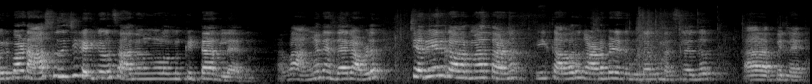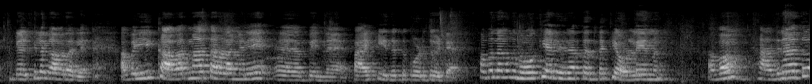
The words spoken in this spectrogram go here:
ഒരുപാട് ആസ്വദിച്ച് കഴിക്കാനുള്ള സാധനങ്ങളൊന്നും കിട്ടാറില്ലായിരുന്നു. അപ്പൊ അങ്ങനെ എന്തായാലും അവൾ ചെറിയൊരു കവറിനകത്താണ് ഈ കവർ കാണുമ്പോഴേ എന്റെ കൂട്ടുകാർക്ക് മനസ്സിലായത് പിന്നെ ഗൾഫിലെ കവറല്ലേ അപ്പൊ ഈ കവറിനകത്ത് അവൾ അങ്ങനെ പിന്നെ പാക്ക് ചെയ്തിട്ട് കൊടുത്തു വിട്ടേ. അപ്പൊ നമുക്ക് നോക്കിയാൽ ഇതിനകത്ത് എന്തൊക്കെയാ ഉള്ളേന്ന്. അപ്പം അതിനകത്ത്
